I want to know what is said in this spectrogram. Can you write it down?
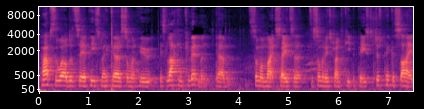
Perhaps the world would see a peacemaker as someone who is lacking commitment. Um, someone might say to, to someone who's trying to keep the peace, just pick a side.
